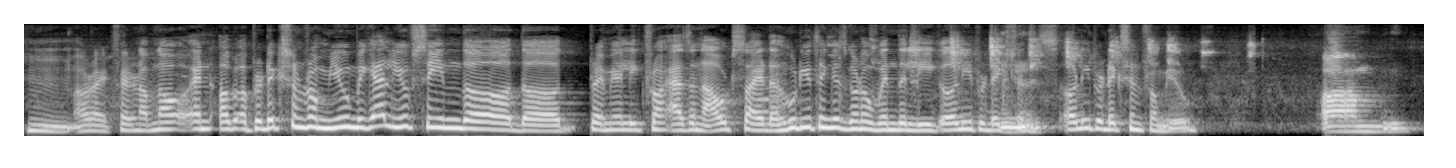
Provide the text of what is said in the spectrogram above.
Hmm, all right, fair enough. Now, and a, a, prediction from you, Miguel. You've seen the the Premier League from as an outsider. Who do you think is going to win the league? Early predictions. Mm-hmm. Early prediction from you. Um,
